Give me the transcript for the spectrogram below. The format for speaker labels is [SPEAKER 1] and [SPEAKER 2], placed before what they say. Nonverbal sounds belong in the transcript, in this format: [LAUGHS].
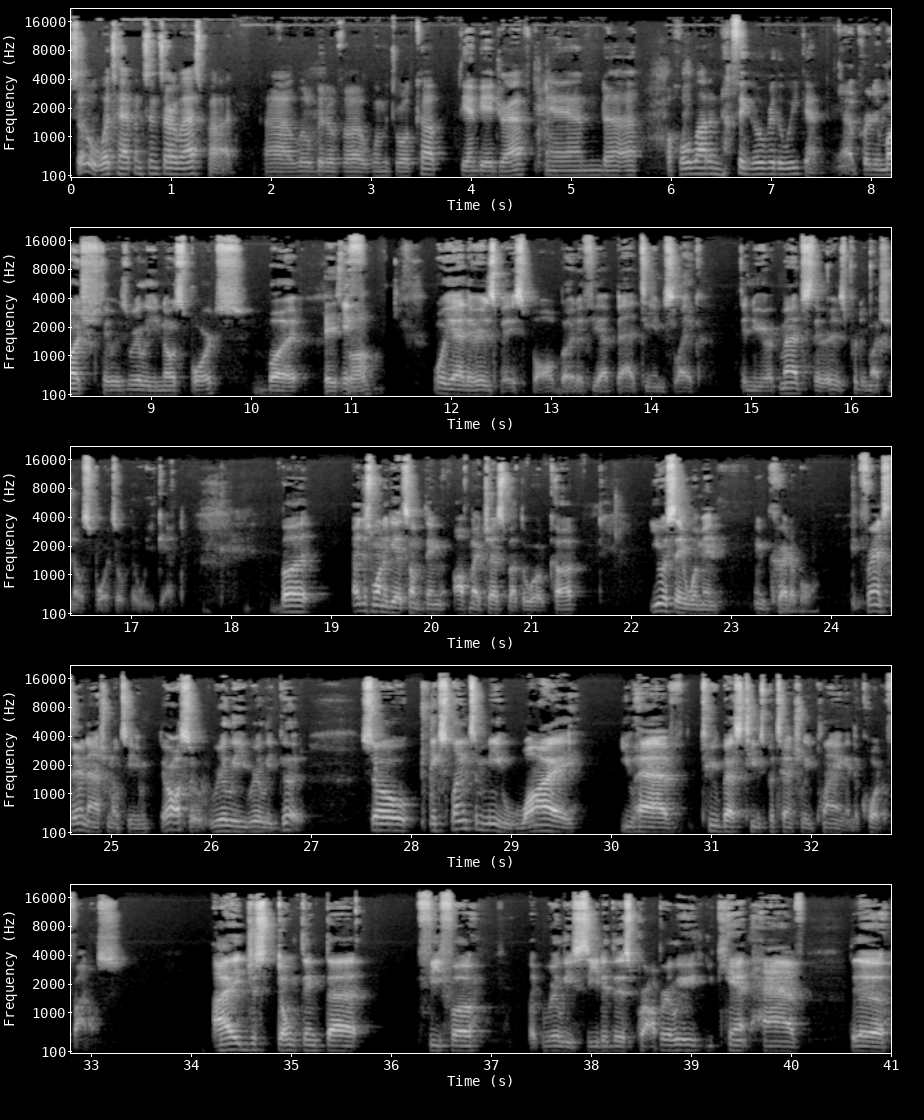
[SPEAKER 1] So, what's happened since our last pod? Uh, a little bit of uh, Women's World Cup, the NBA draft, and uh, a whole lot of [LAUGHS] nothing over the weekend.
[SPEAKER 2] Yeah, pretty much. There was really no sports, but
[SPEAKER 1] Baseball.
[SPEAKER 2] well, yeah, there is baseball. But if you have bad teams like the New York Mets, there is pretty much no sports over the weekend. But I just want to get something off my chest about the World Cup. USA women, incredible. France, their national team, they're also really, really good. So, explain to me why you have two best teams potentially playing in the quarterfinals. I just don't think that FIFA like really seeded this properly. You can't have the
